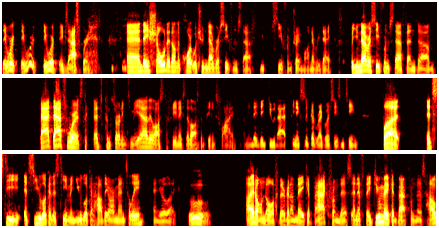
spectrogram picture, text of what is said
They were they were they were exasperated, and they showed it on the court, which you never see from Steph. You see from Draymond every day, but you never see from Steph. And um, that that's where it's it's concerning to me. Yeah, they lost to Phoenix. They lost in Phoenix. Fine. I mean, they they do that. Phoenix is a good regular season team, but it's the it's you look at this team and you look at how they are mentally, and you're like, ooh, I don't know if they're gonna make it back from this. And if they do make it back from this, how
